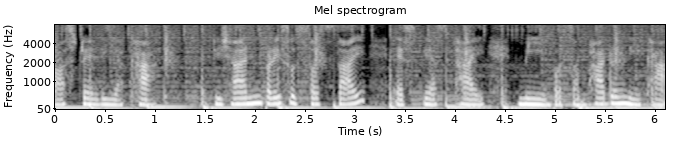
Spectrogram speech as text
ออสเตรเลียค่ะ ดิฉันปริสุทธ์สดใส SBS ไทย มีบทสัมภาษณ์เรื่องนี้ค่ะ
